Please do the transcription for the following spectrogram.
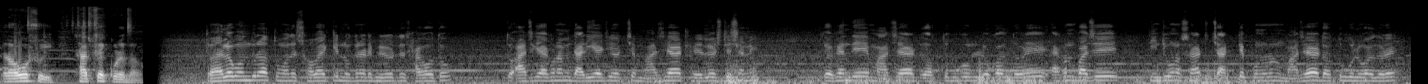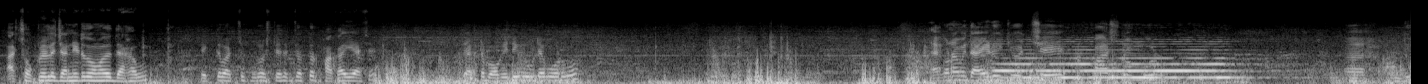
তারা অবশ্যই সাবস্ক্রাইব করে দাও। তো হ্যালো বন্ধুরা, তোমাদের সবাইকে নতুন একটা ভিডিওতে স্বাগত। তো আজকে এখন আমি দাঁড়িয়ে আছি হচ্ছে মাঝেহাট রেলওয়ে স্টেশনে তো এখান দিয়ে মাঝেহাট দত্তপুকুর লোকাল ধরে এখন বাজে তিনটে উনষাট, চারটে পনেরো মাঝেহাট দত্তপুকুর লোকাল ধরে। আর চক্রেলের জার্নিটা তোমাদের দেখাবো। দেখতে পাচ্ছ পুরো স্টেশন চত্বর ফাঁকাই আছে। তো একটা বগি থেকে উঠে পড়ব। এখন আমি দাঁড়িয়ে রয়েছি হচ্ছে পাঁচ নম্বর দু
